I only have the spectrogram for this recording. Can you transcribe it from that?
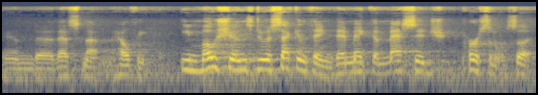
And uh, that's not healthy. Emotions do a second thing they make the message personal. So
